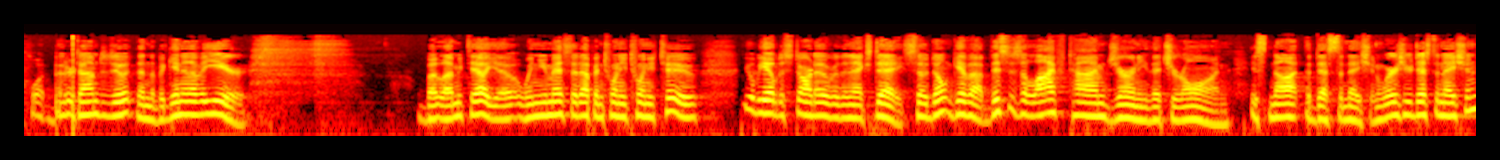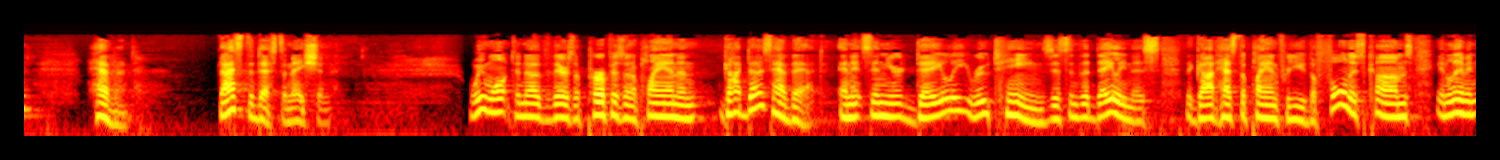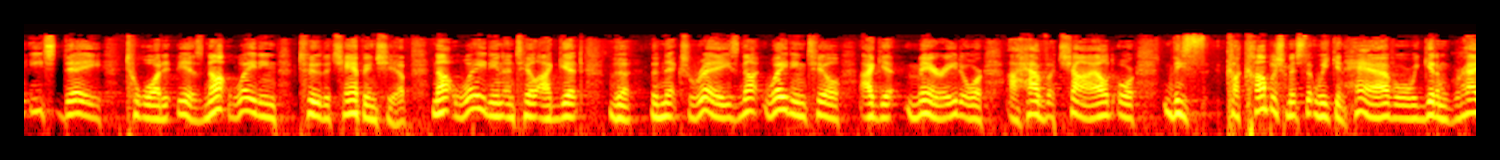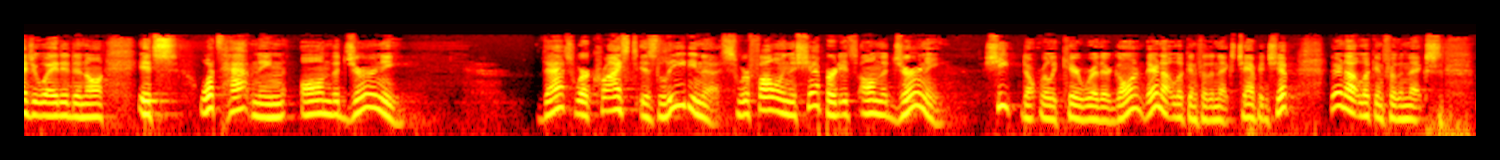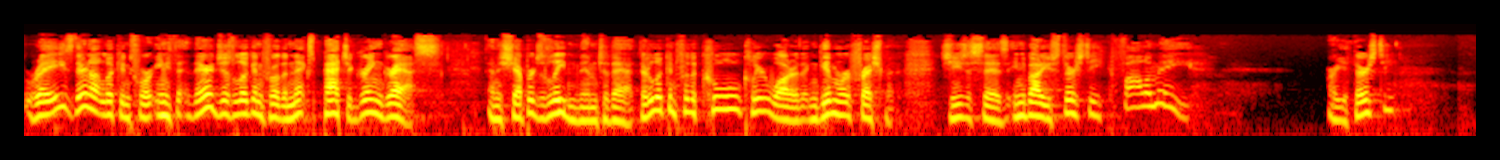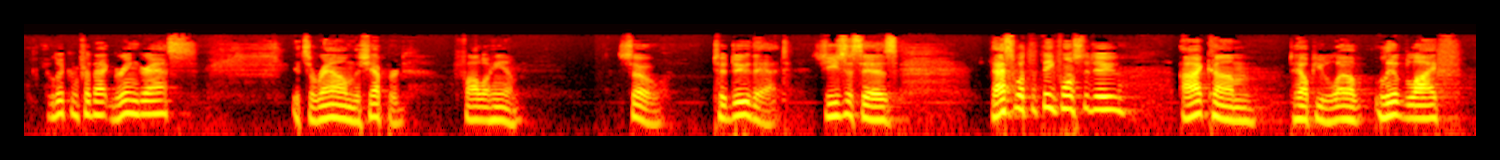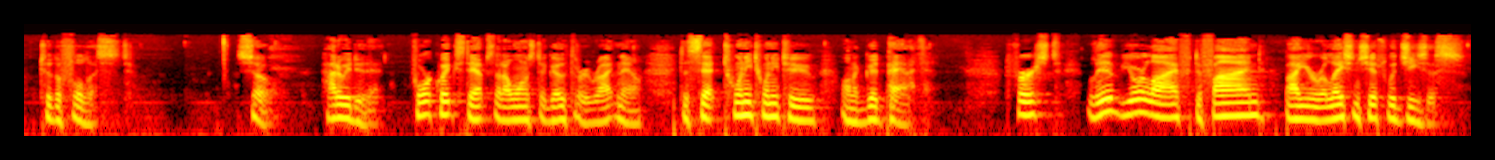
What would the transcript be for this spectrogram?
What better time to do it than the beginning of a year? But let me tell you, when you mess it up in 2022, you'll be able to start over the next day. So don't give up. This is a lifetime journey that you're on. It's not the destination. Where's your destination? Heaven. That's the destination. We want to know that there's a purpose and a plan, and God does have that. And it's in your daily routines, it's in the dailiness that God has the plan for you. The fullness comes in living each day to what it is, not waiting to the championship, not waiting until I get the, the next raise, not waiting till I get married or I have a child or these accomplishments that we can have or we get them graduated and on. It's what's happening on the journey. That's where Christ is leading us. We're following the shepherd. It's on the journey. Sheep don't really care where they're going. They're not looking for the next championship. They're not looking for the next raise. They're not looking for anything. They're just looking for the next patch of green grass. And the shepherd's leading them to that. They're looking for the cool, clear water that can give them refreshment. Jesus says, anybody who's thirsty, follow me. Are you thirsty? You're looking for that green grass? It's around the shepherd. Follow him. So, to do that, Jesus says, That's what the thief wants to do. I come to help you love, live life to the fullest. So, how do we do that? Four quick steps that I want us to go through right now to set 2022 on a good path. First, live your life defined by your relationships with Jesus.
